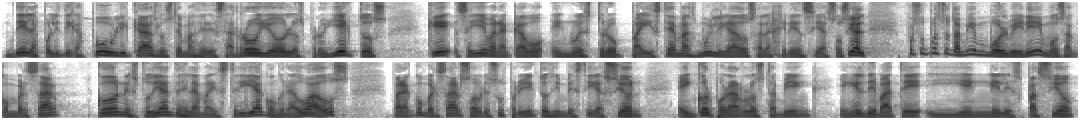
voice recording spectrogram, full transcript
de las políticas públicas, los temas de desarrollo, los proyectos que se llevan a cabo en nuestro país, temas muy ligados a la gerencia social. Por supuesto, también volveremos a conversar con estudiantes de la maestría, con graduados, para conversar sobre sus proyectos de investigación e incorporarlos también en el debate y en el espacio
